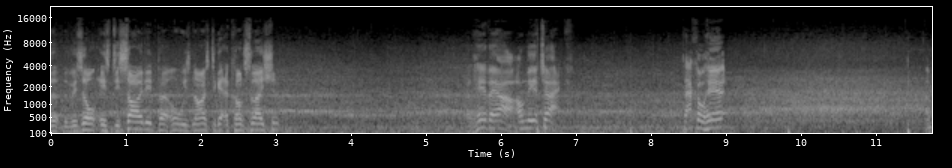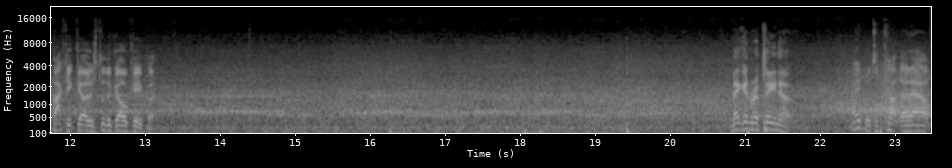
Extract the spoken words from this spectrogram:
that the result is decided, but always nice to get a consolation. And here they are on the attack. Tackle here. And back it goes to the goalkeeper. Megan Rapinoe. Able to cut that out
